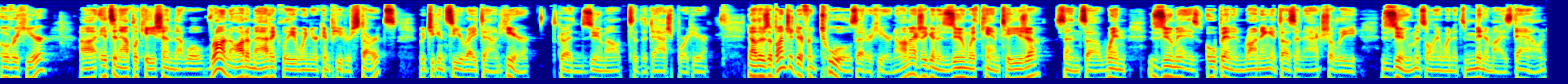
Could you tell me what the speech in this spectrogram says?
over here, uh, it's an application that will run automatically when your computer starts, which you can see right down here. Let's go ahead and zoom out to the dashboard here. Now there's a bunch of different tools that are here. Now I'm actually going to zoom with Camtasia since uh, when Zoom is open and running, it doesn't actually zoom. It's only when it's minimized down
